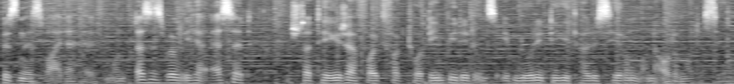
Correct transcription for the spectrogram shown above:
Business weiterhelfen. Und das ist wirklich ein Asset, ein strategischer Erfolgsfaktor, den bietet uns eben nur die Digitalisierung und Automatisierung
